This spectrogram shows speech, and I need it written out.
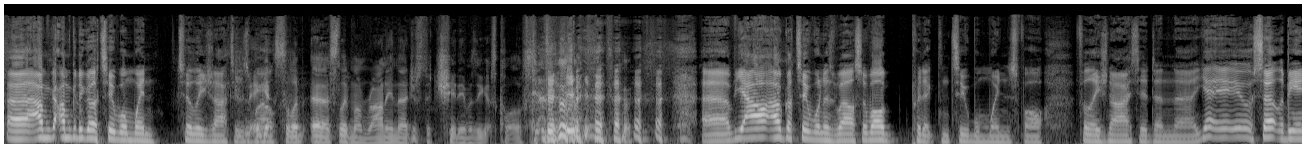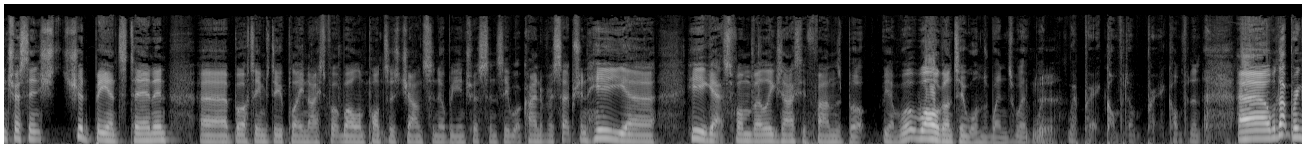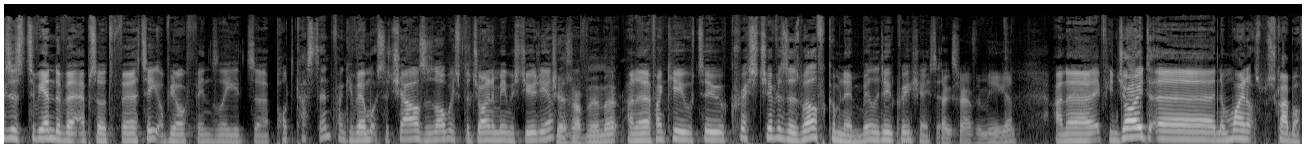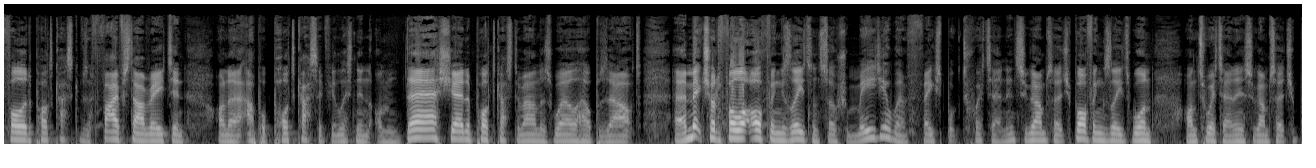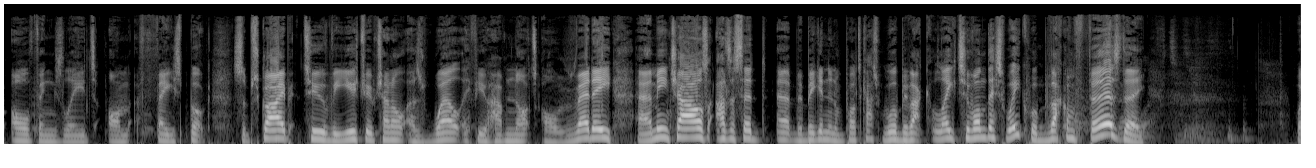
Uh, I'm I'm going to go two one win to Leeds United as well. gets Slim, uh, Slimman Rani in there just to chin him as he gets close. Uh, yeah, I'll, I'll go two one as well. So we're all predicting two one wins for for Leeds United, and uh, yeah, it, it'll certainly be interesting. Sh- should be entertaining. Uh, both teams do play nice football, and Pontus Jansson will be interesting to see what kind of reception he uh, he gets from the Leeds United fans. But yeah, we're, we're all going two one wins. We're, we're, Yeah. we're pretty confident. Pretty confident. Uh, well, that brings us to the end of uh, episode thirty of All Things Leeds uh, podcast. Then, thank you very much to Charles as always for joining me in the studio. Cheers for having me, mate. And uh, thank you to Chris Chivers as well for coming in. Really do appreciate it. Thanks for having me again. And uh, if you enjoyed, uh, then why not subscribe or follow the podcast? Give us a five star rating on uh, Apple Podcasts if you're listening on there. Share the podcast around as well. Help us out. Uh, make sure to follow All Things Leeds on social media. We're on Facebook, Twitter, and Instagram. Search up All Things Leeds 1 on Twitter and Instagram. Search up All Things Leeds on Facebook. Subscribe to the YouTube channel as well if you have not already. Uh, me and Charles, as I said at the beginning of the podcast, we'll be back later on this week. We'll be back on Thursday.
